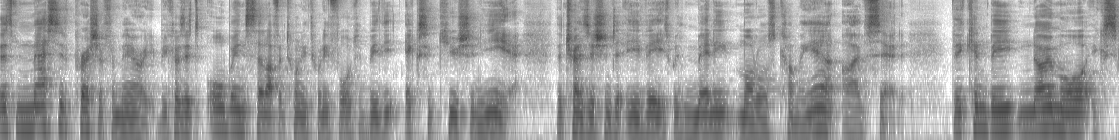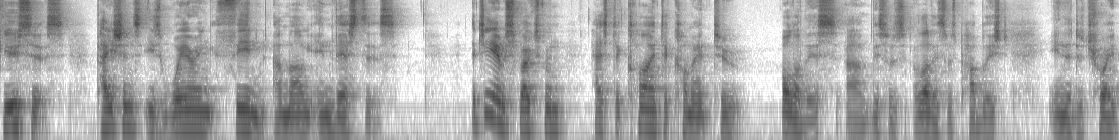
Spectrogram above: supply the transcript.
There's massive pressure for Mary because it's all been set up for 2024 to be the execution year, the transition to EVs with many models coming out, I've said. There can be no more excuses. Patience is wearing thin among investors. A GM spokesman has declined to comment to all of this. Um, this was a lot of this was published in the Detroit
